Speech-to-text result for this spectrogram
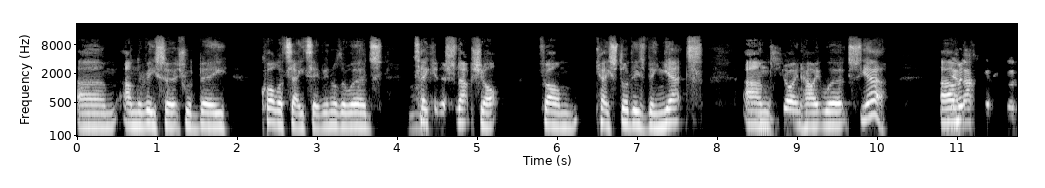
um, and the research would be qualitative. In other words, mm. taking a snapshot from case studies, vignettes, and mm. showing how it works. Yeah. Um, yeah, that's really good.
